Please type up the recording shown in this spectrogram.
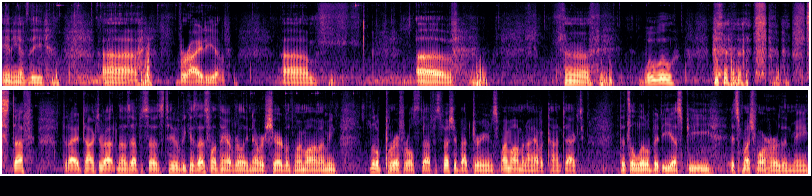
any of the uh, variety of um, of uh, woo-woo stuff that I had talked about in those episodes too, because that's one thing I've really never shared with my mom. I mean, little peripheral stuff, especially about dreams. My mom and I have a contact that's a little bit ESP. It's much more her than me.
